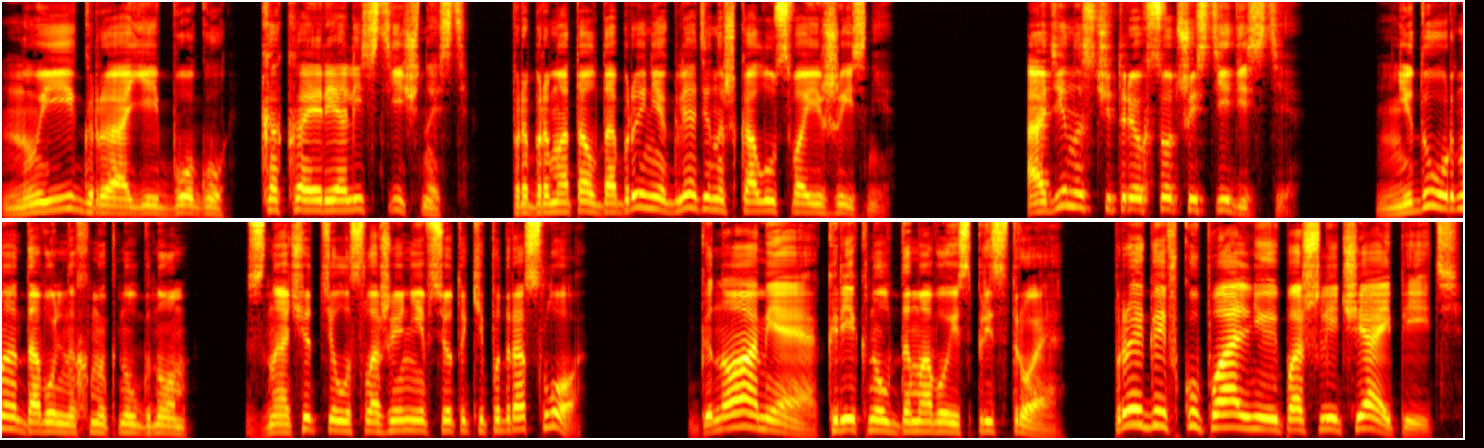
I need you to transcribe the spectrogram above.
«Ну и игра, ей-богу! Какая реалистичность! пробормотал Добрыня, глядя на шкалу своей жизни. Один из 460. Недурно, довольно хмыкнул гном. Значит, телосложение все-таки подросло. «Гноме!» — крикнул домовой из пристроя. «Прыгай в купальню и пошли чай пить!»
